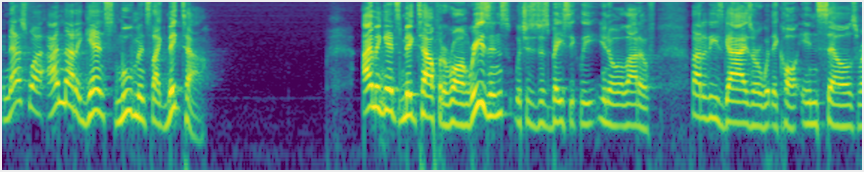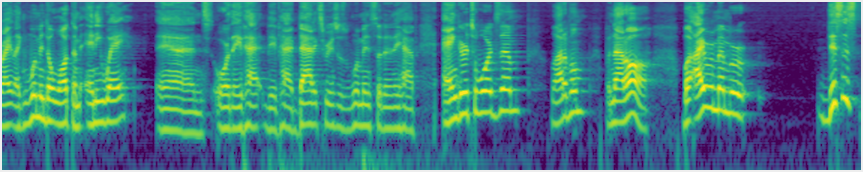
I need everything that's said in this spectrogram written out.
And that's why I'm not against movements like MGTOW. I'm against MGTOW for the wrong reasons, which is just basically, you know, a lot of a lot of these guys are what they call incels, right? Like women don't want them anyway, and or they've had they've had bad experiences with women, so then they have anger towards them. A lot of them, but not all. But I remember this is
